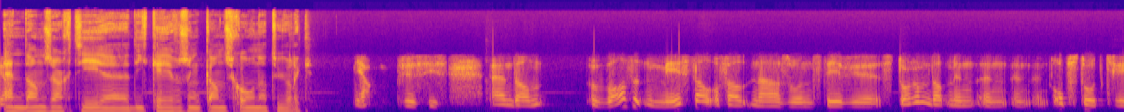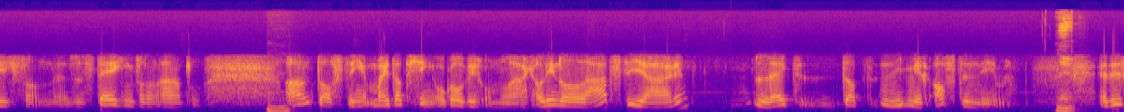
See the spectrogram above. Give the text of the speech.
en dan zag die, uh, die kevers een kans schoon natuurlijk. Ja, precies. En dan was het meestal, ofwel na zo'n stevige storm, dat men een, een, een opstoot kreeg van dus een stijging van een aantal mhm. aantastingen. Maar dat ging ook alweer omlaag. Alleen de laatste jaren lijkt dat niet meer af te nemen. Nee. Het is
